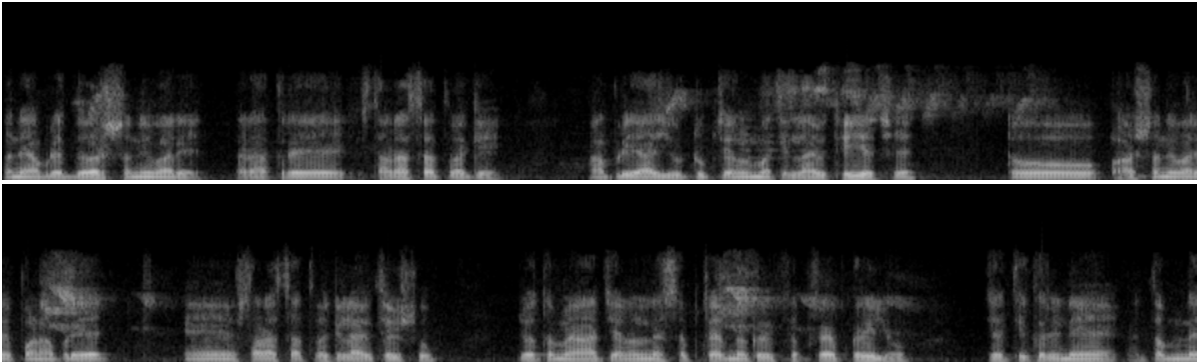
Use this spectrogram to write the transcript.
અને આપણે દર શનિવારે રાત્રે સાડા સાત વાગે આપણી આ યુટ્યુબ ચેનલમાંથી લાઈવ થઈએ છીએ, તો આ શનિવારે પણ આપણે સાડા સાત વાગે લાઈવ થઈશું. જો તમે આ ચેનલને સબસ્ક્રાઈબ ન કરી સબસ્ક્રાઈબ કરી લો. જેથી કરીને તમને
